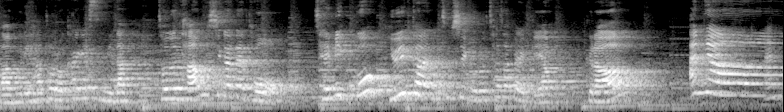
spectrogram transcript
마무리하도록 하겠습니다. 저는 다음 시간에 더 재밌고 유익한 소식으로 찾아뵐게요. 그럼 안녕!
